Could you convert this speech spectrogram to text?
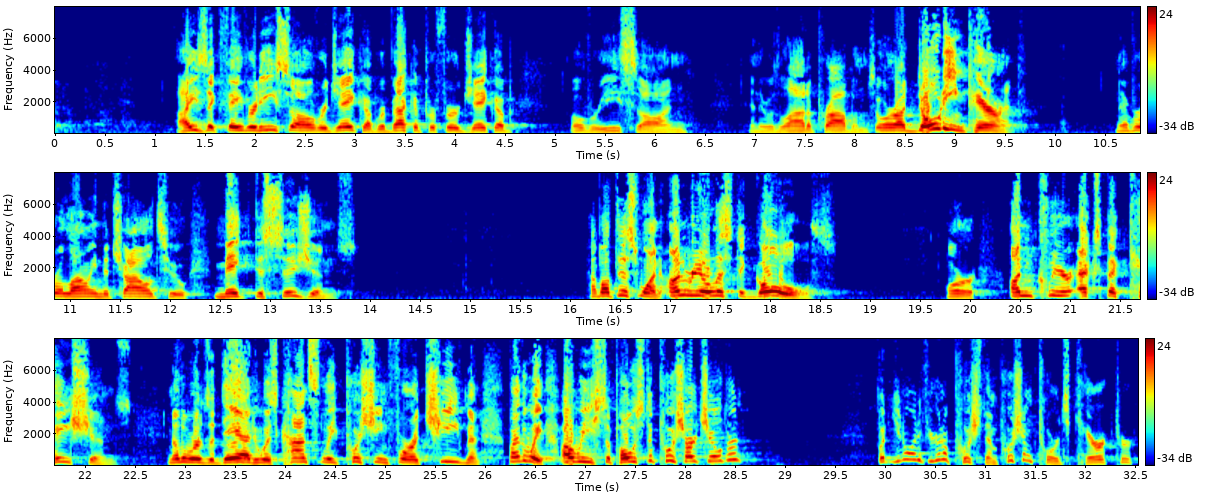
Isaac favored Esau over Jacob. Rebekah preferred Jacob over Esau, and, and there was a lot of problems. Or a doting parent, never allowing the child to make decisions. How about this one? Unrealistic goals or unclear expectations. In other words, a dad who is constantly pushing for achievement. By the way, are we supposed to push our children? But you know what? If you're going to push them, push them towards character,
